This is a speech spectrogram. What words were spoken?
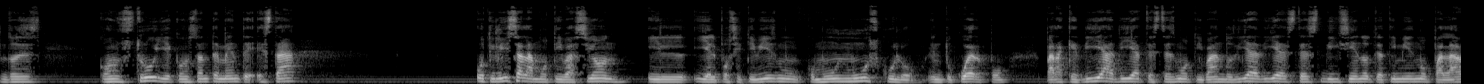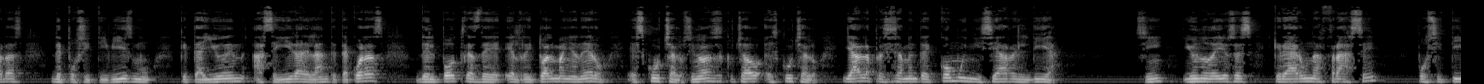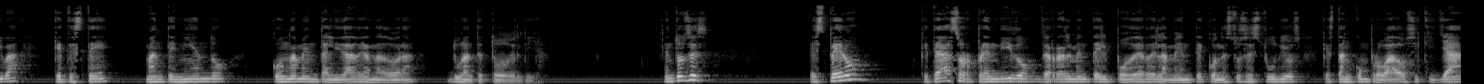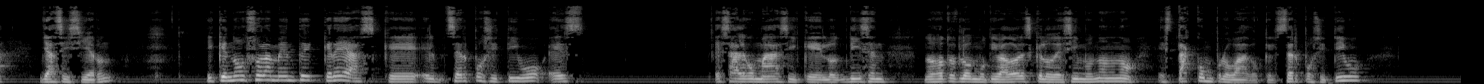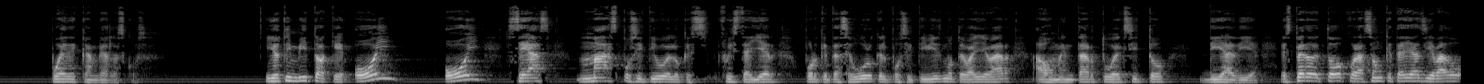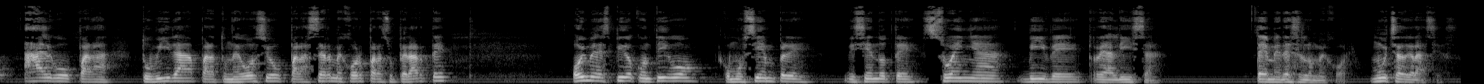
Entonces, construye constantemente, está, utiliza la motivación y el positivismo como un músculo en tu cuerpo para que día a día te estés motivando, día a día estés diciéndote a ti mismo palabras de positivismo que te ayuden a seguir adelante. ¿Te acuerdas del podcast de El Ritual Mañanero? Escúchalo, si no lo has escuchado, escúchalo y habla precisamente de cómo iniciar el día. Y uno de ellos es crear una frase positiva que te esté manteniendo con una mentalidad ganadora durante todo el día. Entonces, espero que te haya sorprendido de realmente el poder de la mente con estos estudios que están comprobados y que ya, ya se hicieron. Y que no solamente creas que el ser positivo es, es algo más y que lo dicen nosotros los motivadores que lo decimos. No, no, no. Está comprobado que el ser positivo puede cambiar las cosas. Y yo te invito a que hoy, hoy seas más positivo de lo que fuiste ayer, porque te aseguro que el positivismo te va a llevar a aumentar tu éxito día a día. Espero de todo corazón que te hayas llevado algo para tu vida, para tu negocio, para ser mejor, para superarte. Hoy me despido contigo, como siempre, diciéndote, sueña, vive, realiza. Te mereces lo mejor. Muchas gracias.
